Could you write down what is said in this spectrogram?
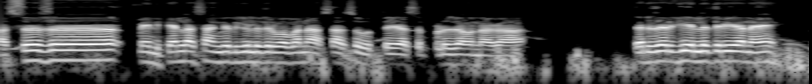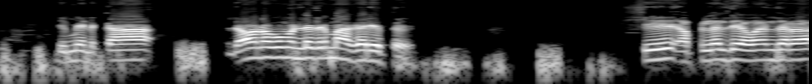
असंच अं, मेंढक्यांना सांगत गेलो तर बाबा ना असं असं होतंय असं पुढे जाऊ नका. तर जर गेलं तरी का नाही ते मेंढका जाऊ नको म्हटलं तर माघार येतोय. हे आपल्याला देवाने जरा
